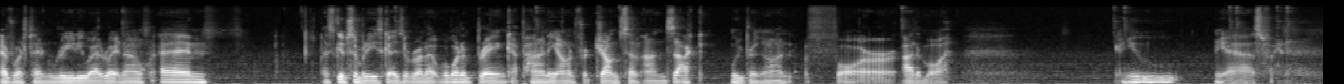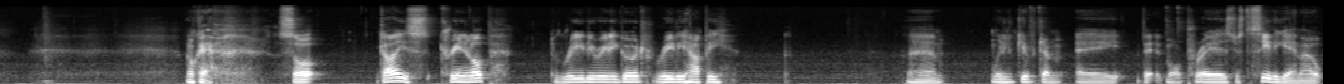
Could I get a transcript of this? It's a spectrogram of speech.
everyone's playing really well right now. Um, let's give some of these guys a run out. We're going to bring Capani on for Johnson and Zach. We bring on for Ademola. Can you? Yeah, that's fine. Okay, so guys, 3 0 up. Really, really good. Really happy. Um, we'll give them a bit more praise just to see the game out.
